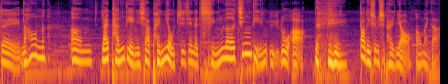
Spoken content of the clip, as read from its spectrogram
对，然后呢，嗯，来盘点一下朋友之间的情了经典语录啊。对，到底是不是朋友？Oh my god！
